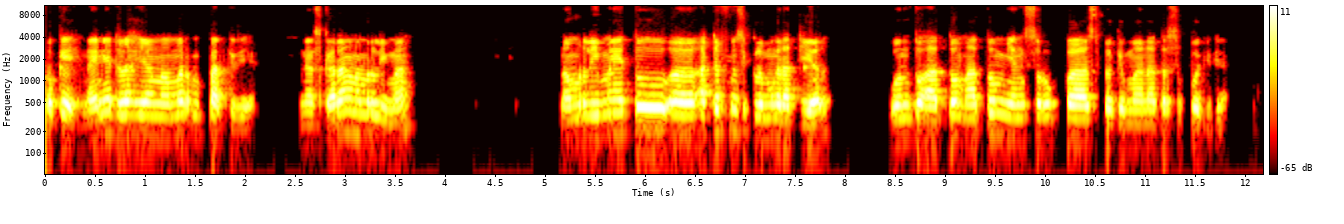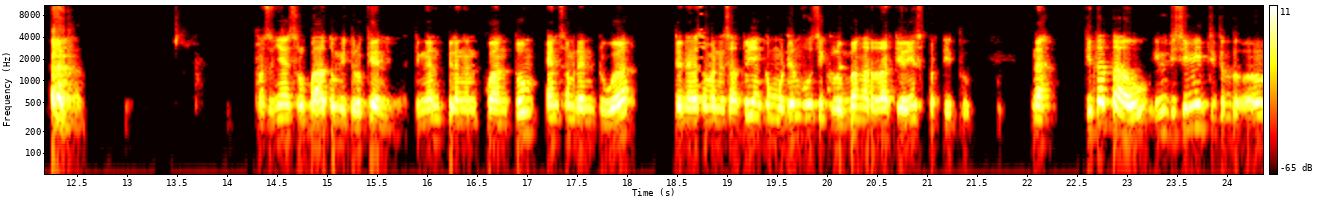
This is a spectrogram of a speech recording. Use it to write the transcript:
Oke, nah ini adalah yang nomor 4 gitu ya. Nah, sekarang nomor 5. Nomor 5 itu uh, ada fungsi gelombang radial untuk atom-atom yang serupa sebagaimana tersebut gitu ya. Maksudnya serupa atom hidrogen dengan bilangan kuantum n sama dengan 2 dan n sama dengan 1 yang kemudian fungsi gelombang arah radialnya seperti itu. Nah, kita tahu ini di sini eh,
